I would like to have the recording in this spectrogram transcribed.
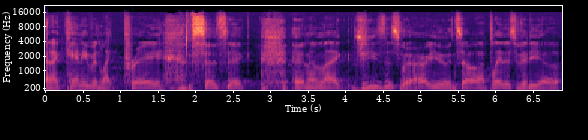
and I can't even like pray. I'm so sick. And I'm like, Jesus, where are you? And so I play this video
